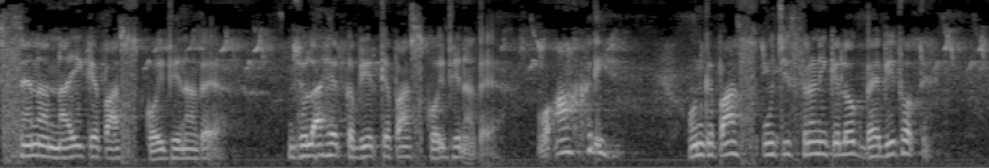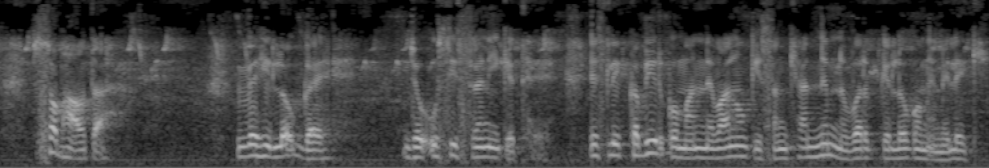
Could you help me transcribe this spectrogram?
सेना नाई के पास कोई भी ना गया। जुलाहे कबीर के पास कोई भी ना गया। वो आखिरी है। उनके पास ऊँची श्रेणी के लोग भयभीत होते स्वभावता वही लोग गए जो उसी श्रेणी के थे। इसलिए कबीर को मानने वालों की संख्या निम्न वर्ग के लोगों में मिलेगी।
